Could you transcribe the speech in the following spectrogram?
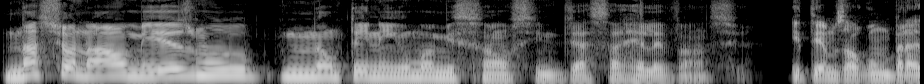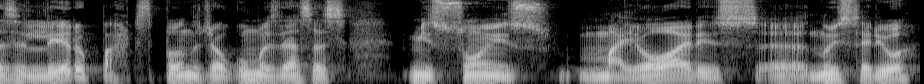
Nacional mesmo, não tem nenhuma missão assim, dessa relevância. E temos algum brasileiro participando de algumas dessas missões maiores uh, no exterior?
